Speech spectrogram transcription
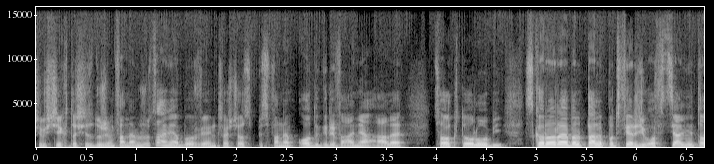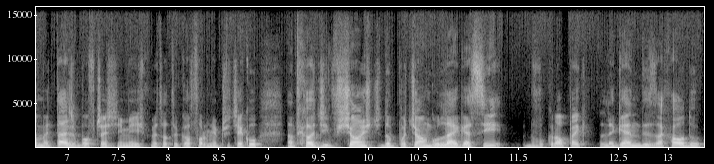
Oczywiście ktoś jest dużym fanem rzucania, bo większość osób jest fanem odgrywania, ale co kto lubi. Skoro Rebel.pl potwierdził oficjalnie, to my też, bo wcześniej mieliśmy to tylko w formie przecieku, nadchodzi wsiąść do pociągu Legacy, dwukropek, Legendy Zachodu.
